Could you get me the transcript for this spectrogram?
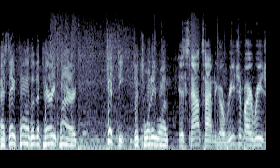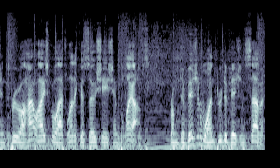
as they fall to the Perry Pirates 50 to 21. It's now time to go region by region through Ohio High School Athletic Association playoffs from Division 1 through Division 7.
